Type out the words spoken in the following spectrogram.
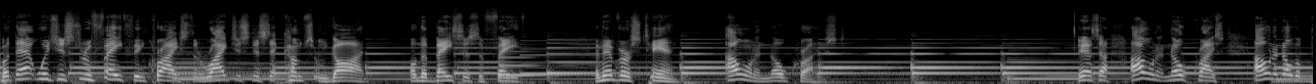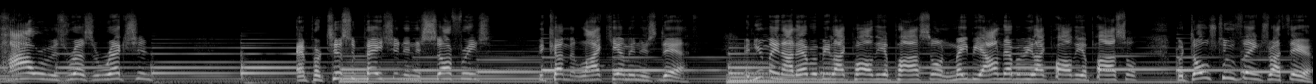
But that which is through faith in Christ, the righteousness that comes from God on the basis of faith. And then verse 10 I want to know Christ. Yes, I, I want to know Christ. I want to know the power of his resurrection and participation in his sufferings, becoming like him in his death. And you may not ever be like Paul the Apostle, and maybe I'll never be like Paul the Apostle, but those two things right there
